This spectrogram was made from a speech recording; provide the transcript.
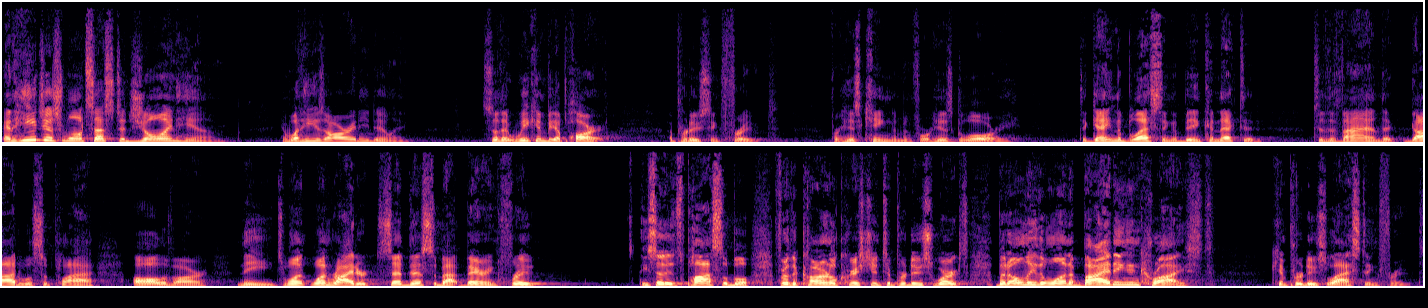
and He just wants us to join Him in what He's already doing so that we can be a part of producing fruit for His kingdom and for His glory, to gain the blessing of being connected to the vine that God will supply all of our needs. One, one writer said this about bearing fruit. He said it's possible for the carnal Christian to produce works, but only the one abiding in Christ can produce lasting fruit.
